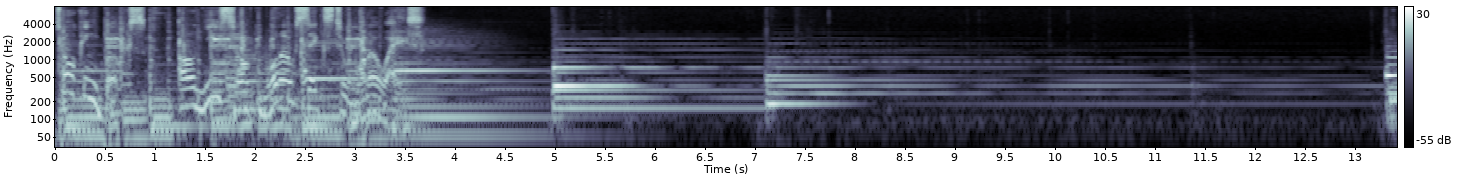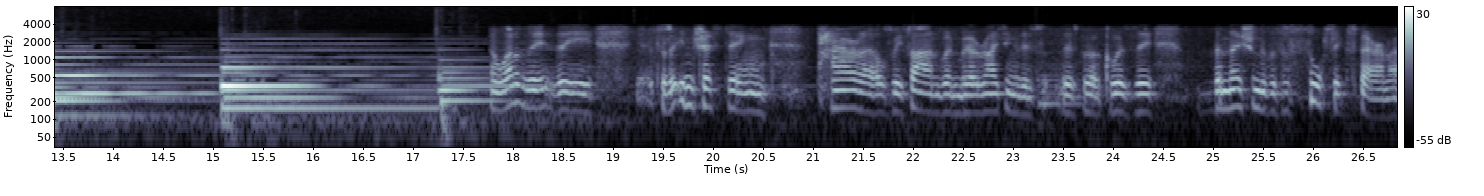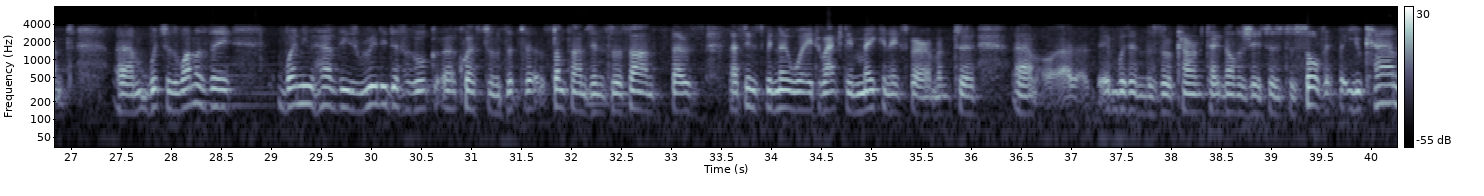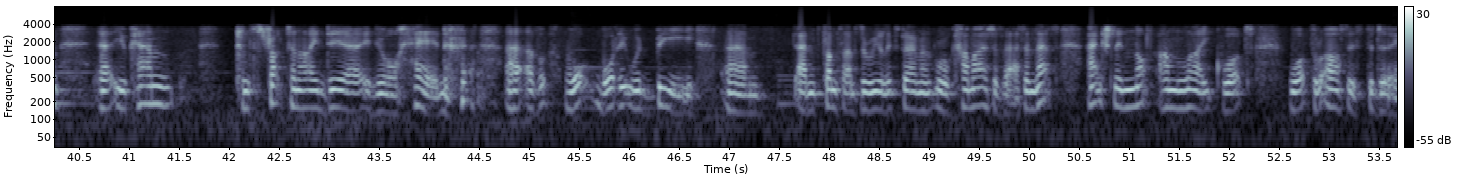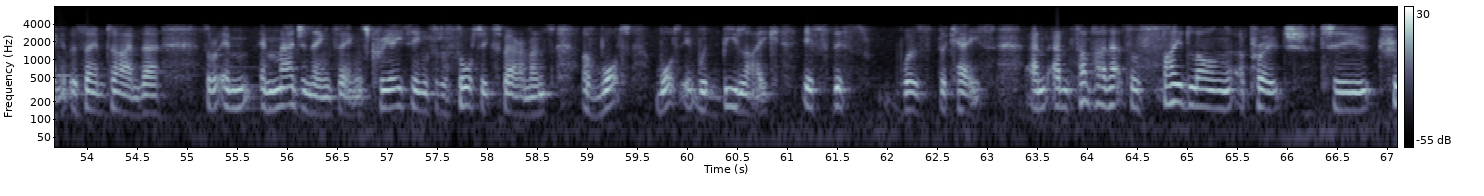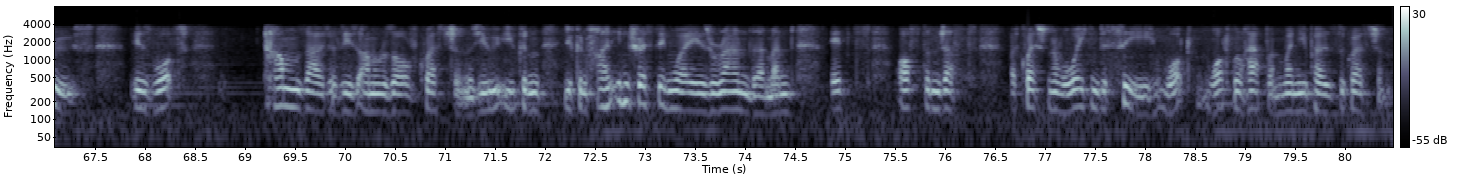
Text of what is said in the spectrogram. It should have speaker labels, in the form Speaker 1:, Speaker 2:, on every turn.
Speaker 1: Talking Books on Newstalk 106 to 108.
Speaker 2: interesting parallels we found when we were writing this this book was the the notion of a thought experiment, um, which is one of the when you have these really difficult uh, questions that uh, sometimes in science there seems to be no way to actually make an experiment to, um, uh, within the sort of current technology to, to solve it, but you can uh, you can construct an idea in your head uh, of what what it would be um, and sometimes the real experiment will come out of that. And that's actually not unlike what what the artists are doing at the same time. They're sort of Im- imagining things, creating sort of thought experiments of what what it would be like if this was the case. And and somehow that sort of sidelong approach to truth is what comes out of these unresolved questions. You you can you can find interesting ways around them, and it's often just a question of waiting to see what, what will happen when you pose the question.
